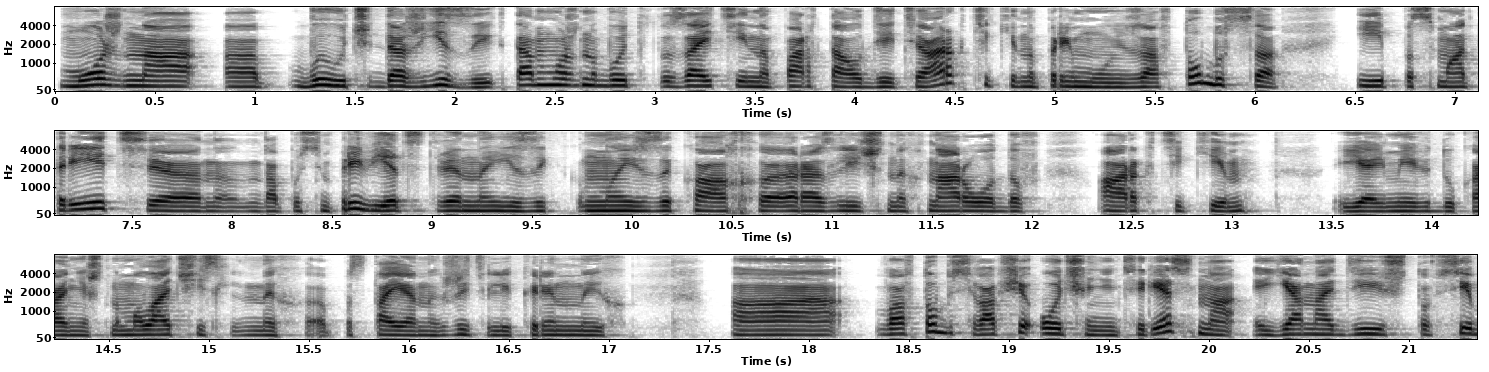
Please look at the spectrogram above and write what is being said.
можно а, выучить даже язык. Там можно будет зайти на портал «Дети Арктики» напрямую из автобуса и посмотреть, э, допустим, приветствия на, язык, на языках различных народов Арктики. Я имею в виду, конечно, малочисленных э, постоянных жителей коренных. А в автобусе вообще очень интересно. Я надеюсь, что все,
